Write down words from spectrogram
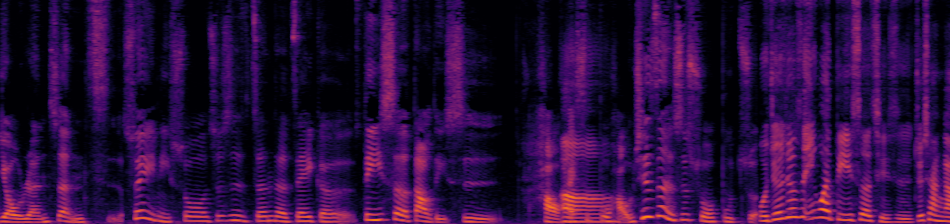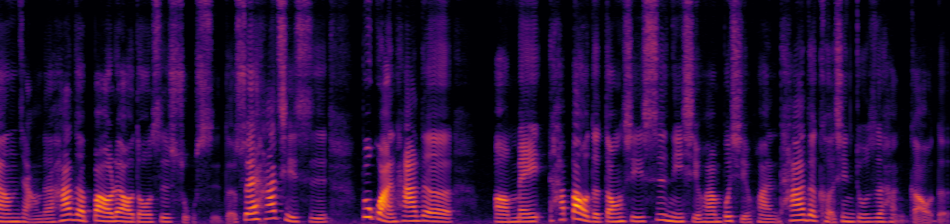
有人证词，所以你说就是真的，这个低色到底是好还是不好？我、嗯、其实真的是说不准。我觉得就是因为低色其实就像刚刚讲的，他的爆料都是属实的，所以他其实不管他的呃没他爆的东西是你喜欢不喜欢，他的可信度是很高的。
